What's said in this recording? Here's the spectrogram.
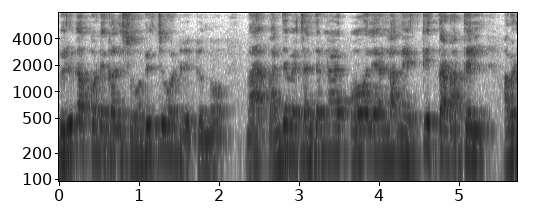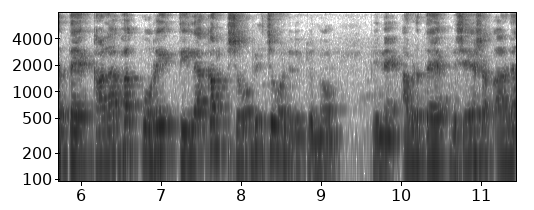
പുരുകക്കൊടികൾ ശോഭിച്ചുകൊണ്ടിരിക്കുന്നു. പഞ്ചമചന്ദ്രനെ പോലെയുള്ള നെറ്റിത്തടത്തിൽ അവിടുത്തെ കളഭക്കുറി തിലകം ശോഭിച്ചുകൊണ്ടിരിക്കുന്നു. പിന്നെ അവിടുത്തെ വിശേഷ അവിടെ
